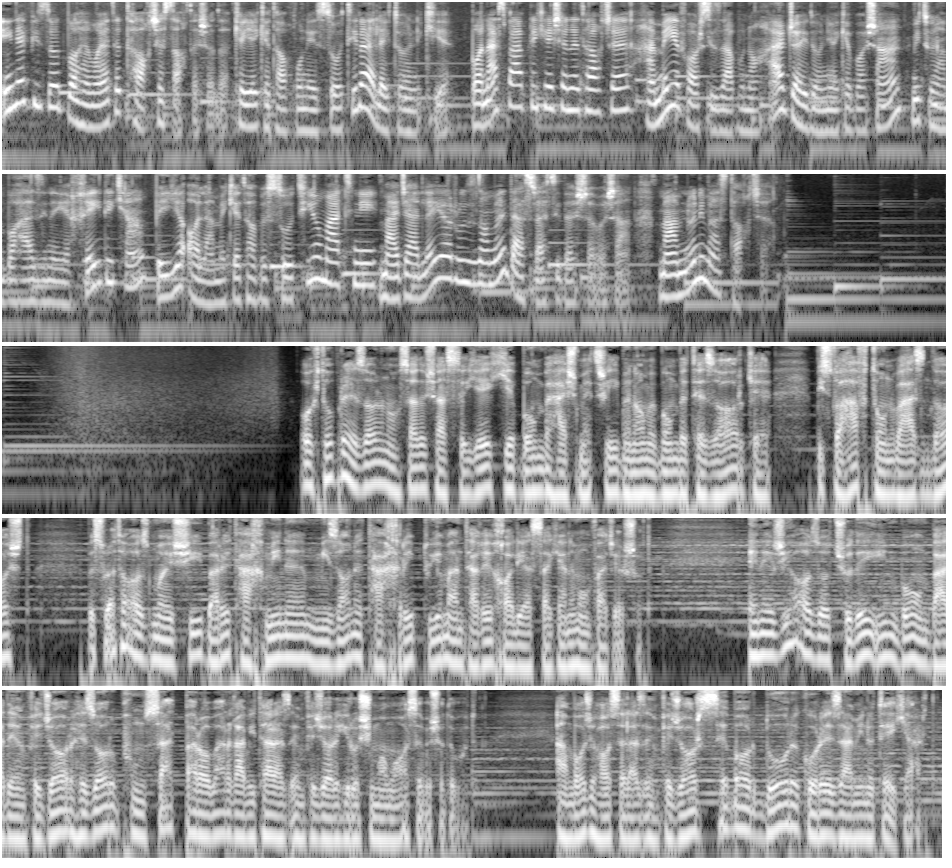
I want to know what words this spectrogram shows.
این اپیزود با حمایت تاقچه ساخته شده که یک کتابخونه صوتی و الکترونیکیه. با نصب اپلیکیشن تاقچه همه فارسی زبونا هر جای دنیا که باشن می‌تونن با هزینه خیلی کم به یه عالم کتاب صوتی و متنی مجله یا روزنامه دسترسی داشته باشن. ممنونیم از تاقچه. اکتبر 1961 یه بمب 8 متری به نام بمب تزار که 27 تن وزن داشت به صورت آزمایشی برای تخمین میزان تخریب توی منطقه خالی از سکنه منفجر شد. انرژی آزاد شده این بمب بعد انفجار 1500 برابر قوی تر از انفجار هیروشیما محاسبه شده بود. امواج حاصل از انفجار سه بار دور کره زمین رو طی کرد.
